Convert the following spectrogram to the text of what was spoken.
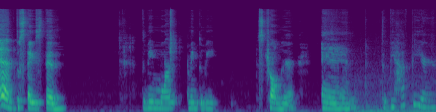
And to stay still. To be more, I mean, to be stronger. And to be happier.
